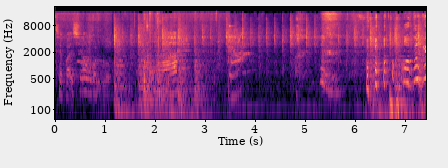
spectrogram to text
제발 쉬운 걸로. 자. 어떡해!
